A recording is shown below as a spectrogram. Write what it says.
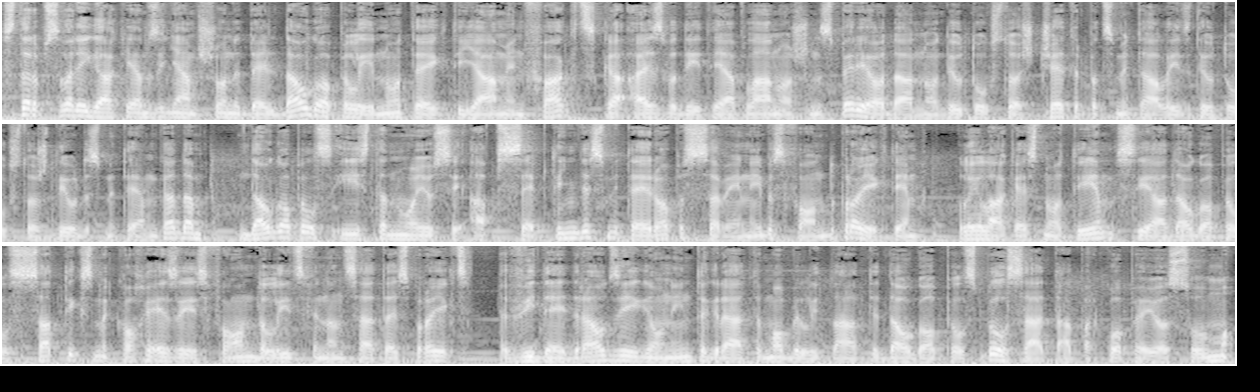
Starp svarīgākajām ziņām šonadēļ Daugopilī noteikti jāmin fakts, ka aizvadītajā plānošanas periodā no 2014. līdz 2020. gadam Daugopils īstenojusi ap 70 Eiropas Savienības fondu projektiem. Lielākais no tiem - Sijā Daugopils satiksme kohēzijas fonda līdzfinansētais projekts Videi draudzīga un integrēta mobilitāte Daugopils pilsētā par kopējo summu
